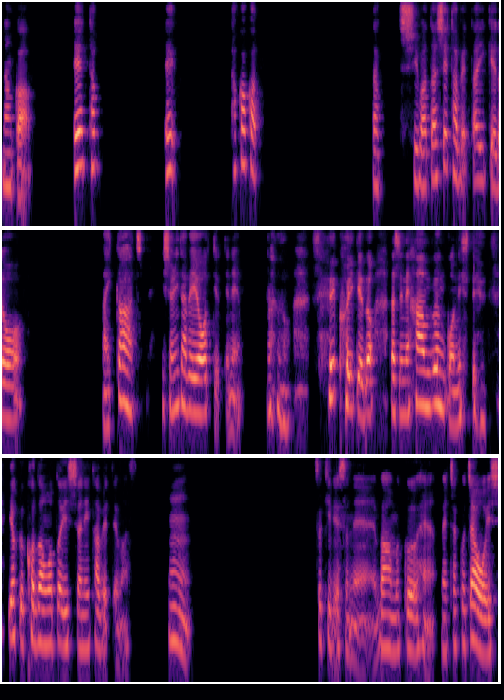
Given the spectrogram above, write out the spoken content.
なんか、え、た、え、高かったし、私食べたいけど、まあ、いっか、つって、一緒に食べようって言ってね。あの、せこいけど、私ね、半分こにして、よく子供と一緒に食べてます。うん。好きですね。バームクーヘン。めちゃくちゃ美味し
